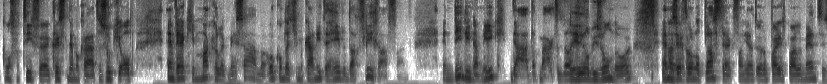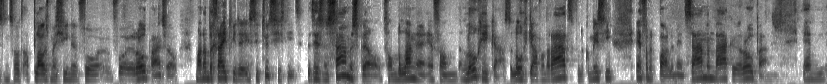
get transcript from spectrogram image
conservatieve christendemocraten, zoek je op en werk je makkelijk mee samen. Ook omdat je elkaar niet de hele dag vliegen afvangt. En die dynamiek, ja, dat maakt het wel heel bijzonder hoor. En dan zegt Ronald Plasterk van, ja, het Europees Parlement is een soort applausmachine voor, voor Europa en zo. Maar dan begrijp je de instituties niet. Het is een samenspel van belangen en van logica's. De logica van de Raad, van de Commissie en van het parlement. Samen maken Europa. En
